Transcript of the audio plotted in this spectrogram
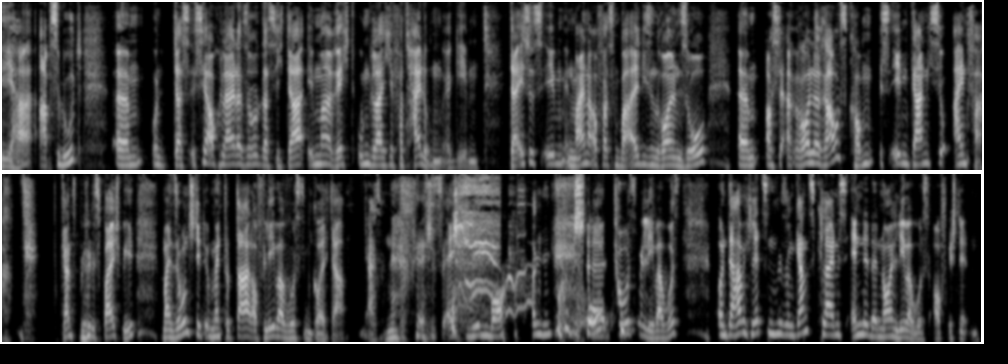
Ja, absolut. Ähm, und das ist ja auch leider so, dass sich da immer recht ungleiche Verteilungen ergeben. Da ist es eben in meiner Auffassung bei all diesen Rollen so, ähm, aus der Rolle rauskommen ist eben gar nicht so einfach ganz blödes Beispiel. Mein Sohn steht im Moment total auf Leberwurst im Gold da. Also, ne, es ist echt jeden Morgen äh, Toast mit Leberwurst. Und da habe ich letztens nur so ein ganz kleines Ende der neuen Leberwurst aufgeschnitten.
